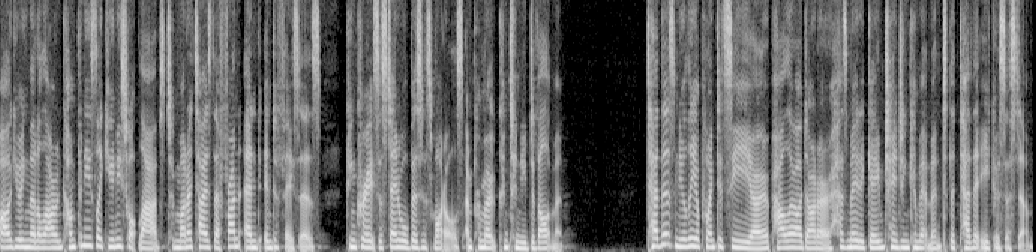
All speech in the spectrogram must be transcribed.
arguing that allowing companies like Uniswap Labs to monetize their front end interfaces can create sustainable business models and promote continued development. Tether's newly appointed CEO, Paolo Ardoino, has made a game changing commitment to the Tether ecosystem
